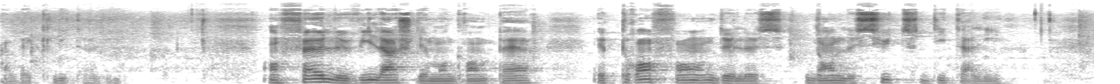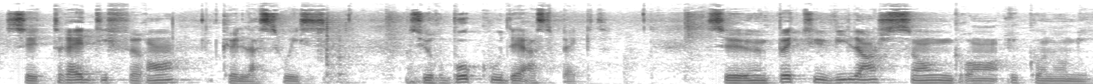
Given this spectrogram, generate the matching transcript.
avec l'Italie. Enfin, le village de mon grand-père est profond dans le sud d'Italie. C'est très différent que la Suisse, sur beaucoup d'aspects. C'est un petit village sans grande économie.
